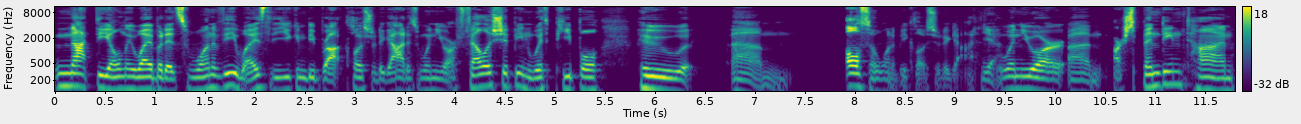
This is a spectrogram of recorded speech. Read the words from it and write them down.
not the only way, but it's one of the ways that you can be brought closer to God is when you are fellowshipping with people who, um, also want to be closer to God. Yeah. When you are, um, are spending time,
